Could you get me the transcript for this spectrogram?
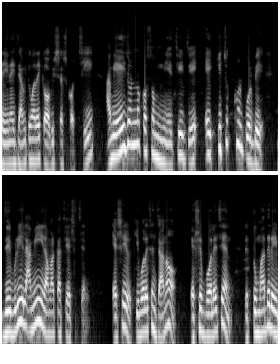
নেই নাই যে, আমি তোমাদেরকে অবিশ্বাস করছি আমি এই জন্য কসম নিয়েছি যে এই কিছুক্ষণ পূর্বে জিবরিল আমিন আমার কাছে এসেছেন। এসে কি বলেছেন জানো? এসে বলেছেন যে তোমাদের এই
